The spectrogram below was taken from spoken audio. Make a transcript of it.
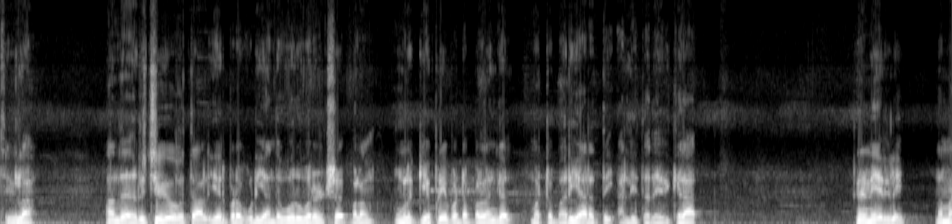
சரிங்களா? அந்த ருச்சி யோகத்தால் ஏற்படக்கூடிய அந்த ஒரு வருஷ பலன் உங்களுக்கு எப்படிப்பட்ட பலன்கள் மற்றும் பரிகாரத்தை அள்ளித்தர இருக்கிறார்? இந்த நம்ம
